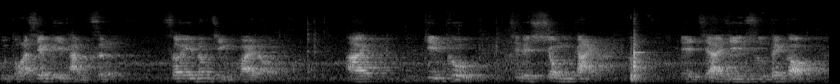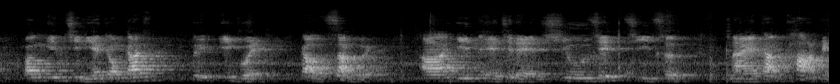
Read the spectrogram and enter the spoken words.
有大生理通做。所以拢真快乐。啊，根据即个商界诶，即个人士在讲，讲因一年中间对一月到十月，啊，因诶即个收入支出，若会当拍平，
